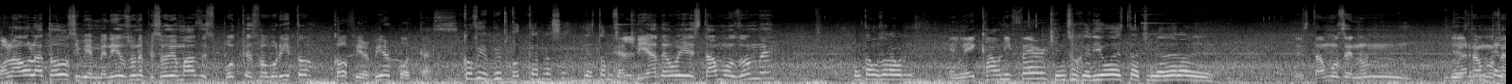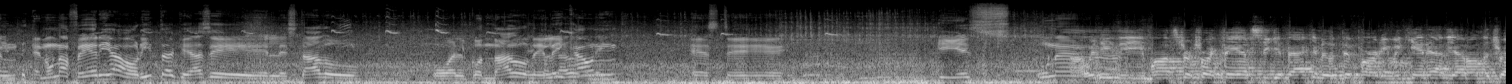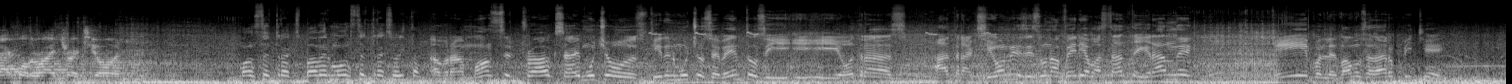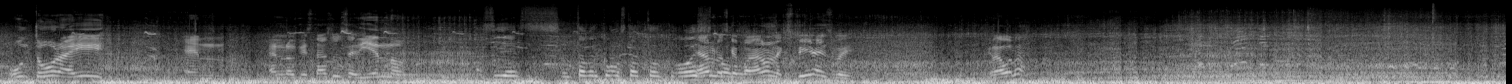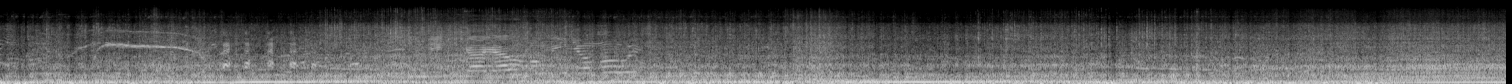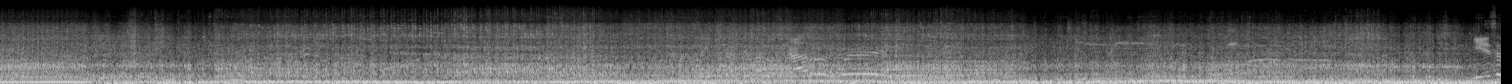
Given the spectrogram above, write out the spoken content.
Hola, hola a todos y bienvenidos a un episodio más de su podcast favorito. Coffee or Beer Podcast. Coffee Beer Podcast, raza. Ya estamos El aquí. día de hoy estamos, ¿dónde? ¿Dónde estamos ahora, Gordis? El Lake County Fair. ¿Quién sugirió esta chingadera de...? Estamos en un... Lugar Estamos en, en una feria ahorita que hace el estado o el condado El de Lake de County. Este... Y es una... Uh, we need the monster truck fans to get back into the pit party. We can't have you out on the track while the ride truck's going. Monster Trucks. Va a haber Monster Trucks ahorita. Habrá Monster Trucks, hay muchos, tienen muchos eventos y, y- y otras atracciones. Es una feria bastante grande. Y pues les vamos a dar un pinche, un tour ahí en, en lo que está sucediendo. Así es. Ahorita a ver cómo está todo. Oh, es los que pagaron la experience, güey. Grabola?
